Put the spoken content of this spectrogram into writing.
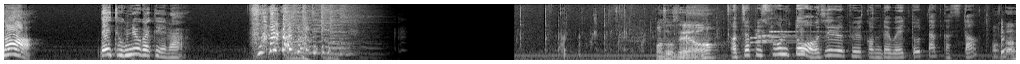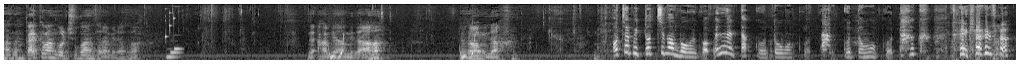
너! 내 동료가 되라. 어서오세요. 어차피 손 또 어지럽힐 건데 왜 또 닦았어? 어, 난 항상 깔끔한 걸 추구하는 사람이라서. 네, 아, 미안합니다. 죄송합니다. 어차피 또 집어 먹을 거 맨날 닦고 또 먹고 닦고 또 먹고 닦고 대결벽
